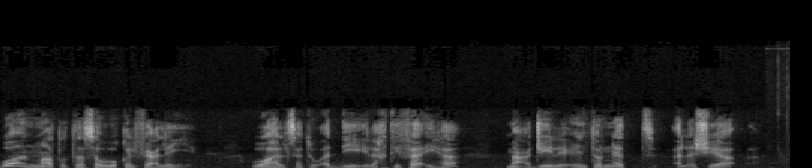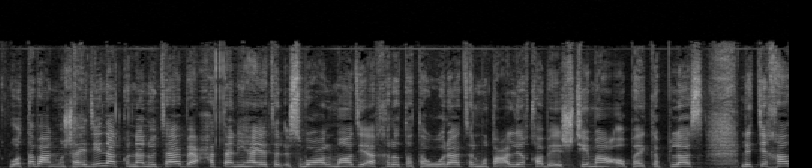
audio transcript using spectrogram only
وأنماط التسوق الفعلي؟ وهل ستؤدي إلى اختفائها مع جيل الإنترنت؟ الأشياء وطبعا مشاهدينا كنا نتابع حتى نهاية الأسبوع الماضي آخر التطورات المتعلقة باجتماع أوبك بلس لاتخاذ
